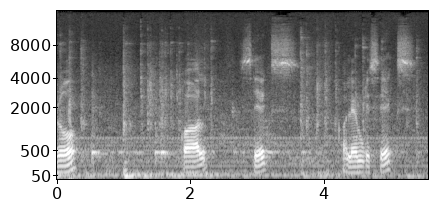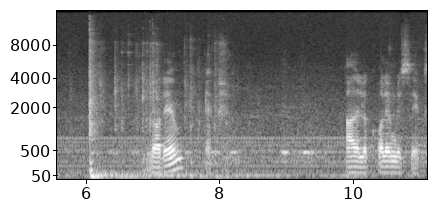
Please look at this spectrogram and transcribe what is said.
row col six col MD six lorem আর হলো কল এমডি সিক্স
